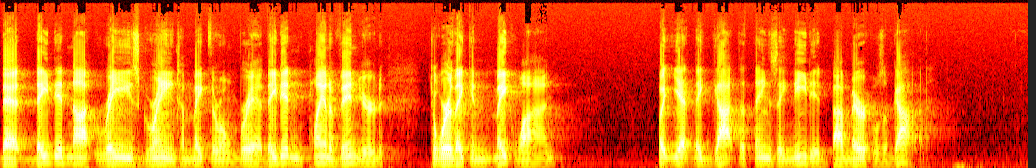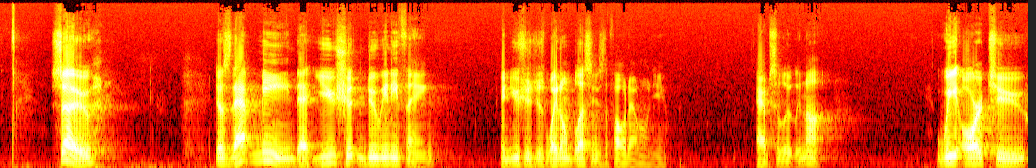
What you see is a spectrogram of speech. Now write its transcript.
that they did not raise grain to make their own bread. They didn't plant a vineyard to where they can make wine, but yet they got the things they needed by miracles of God. So, does that mean that you shouldn't do anything and you should just wait on blessings to fall down on you. Absolutely not. We are to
